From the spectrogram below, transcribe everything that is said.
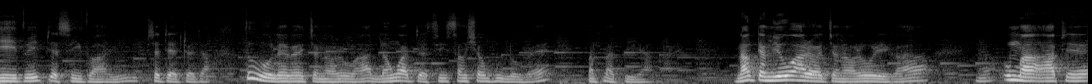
ရေးသွေးပျက်စီးသွားပြီဖြစ်တဲ့အတွက်ကြောင့်သူ့ကိုလည်းပဲကျွန်တော်တို့ကလုံးဝပျက်စီးဆုံးရှုံးမှုလို့ပဲသတ်မှတ်ပေးရပါတယ်နောက်တစ်မျိုးကတော့ကျွန်တော်တို့တွေကနော်ဥမာအားဖြင့်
